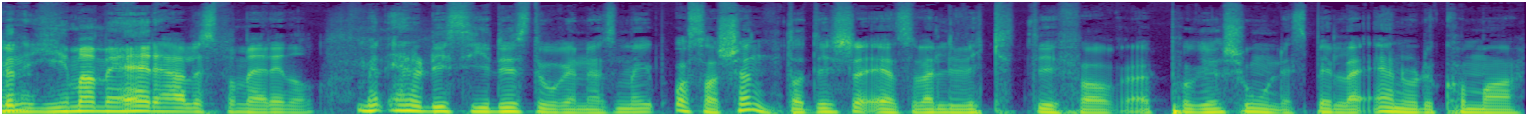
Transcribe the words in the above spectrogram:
Men- gi meg mer! Jeg har lyst på mer innhold. Men en av de sidehistoriene som jeg også har skjønt at det ikke er så veldig viktig for uh, progresjon i spillet, er når du kommer,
